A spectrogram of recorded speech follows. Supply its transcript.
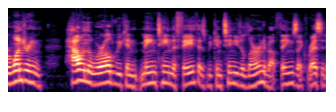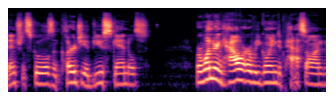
We're wondering how in the world we can maintain the faith as we continue to learn about things like residential schools and clergy abuse scandals. We're wondering how are we going to pass on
